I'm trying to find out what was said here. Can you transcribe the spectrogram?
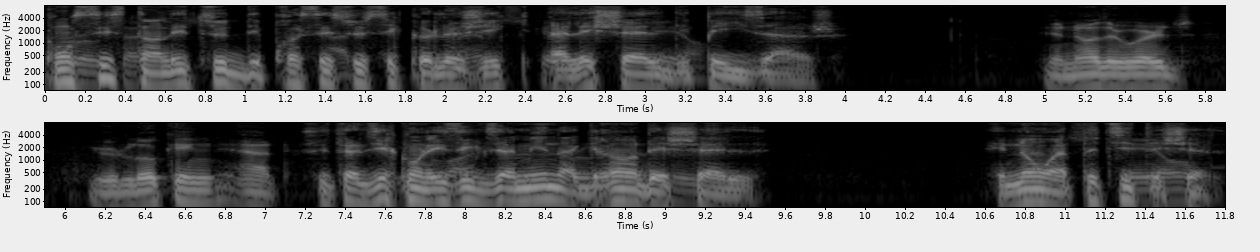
consiste en l'étude des processus écologiques à l'échelle des paysages. C'est-à-dire qu'on les examine à grande échelle et non à petite échelle.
